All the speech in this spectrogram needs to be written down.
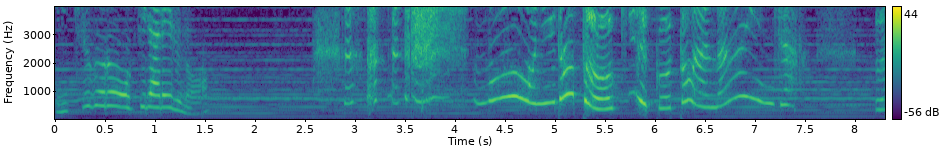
いつ頃起きられるの？もう二度と起きることはないんじゃ。わ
